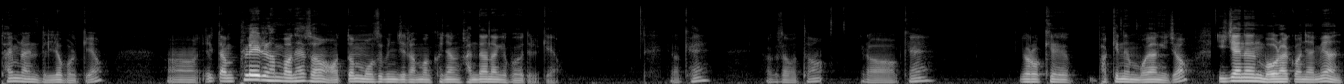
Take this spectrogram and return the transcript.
타임라인을 늘려 볼게요. 어, 일단 플레이를 한번 해서 어떤 모습인지를 한번 그냥 간단하게 보여드릴게요. 이렇게 여기서부터 이렇게 이렇게 바뀌는 모양이죠 이제는 뭘 할 거냐면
